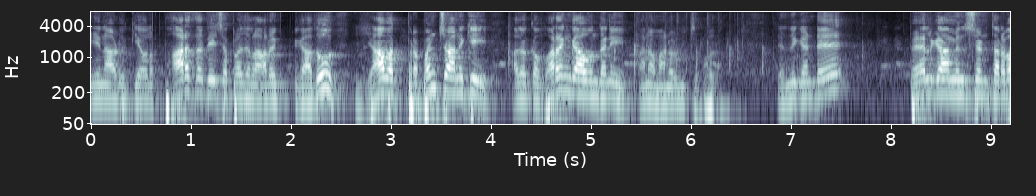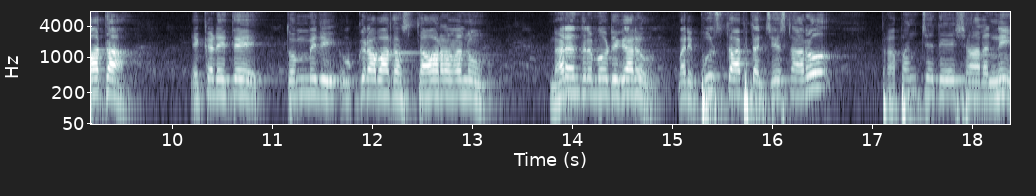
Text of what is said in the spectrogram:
ఈనాడు కేవలం భారతదేశ ప్రజల ఆరోగ్యం కాదు యావత్ ప్రపంచానికి అదొక వరంగా ఉందని మనం అనుభవించబోదు ఎందుకంటే పేల్గామ్ ఇన్సిడెంట్ తర్వాత ఎక్కడైతే తొమ్మిది ఉగ్రవాద స్థావరాలను నరేంద్ర మోడీ గారు మరి భూస్థాపితం చేసినారో ప్రపంచ దేశాలన్నీ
